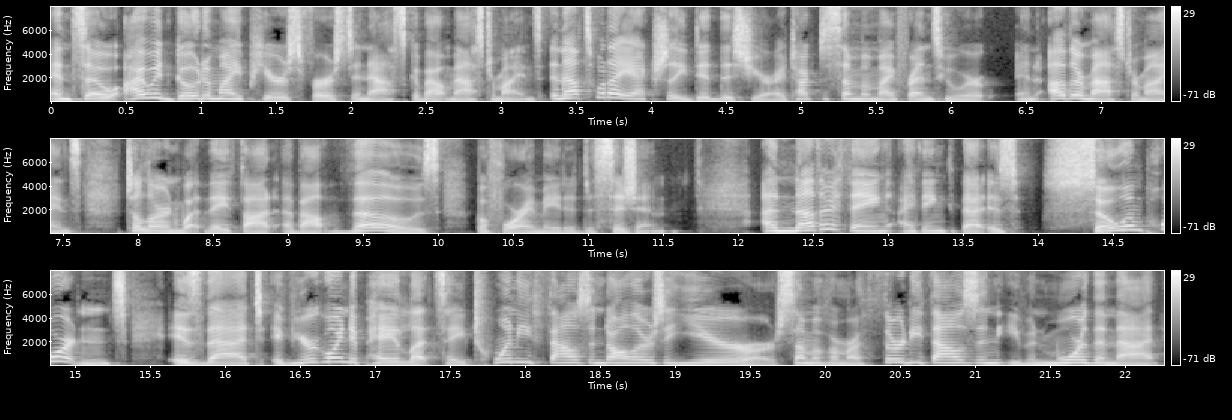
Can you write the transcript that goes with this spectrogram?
And so I would go to my peers first and ask about masterminds. And that's what I actually did this year. I talked to some of my friends who were in other masterminds to learn what they thought about those before I made a decision. Another thing I think that is so important is that if you're going to pay, let's say $20,000 a year, or some of them are 30,000, even more than that,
